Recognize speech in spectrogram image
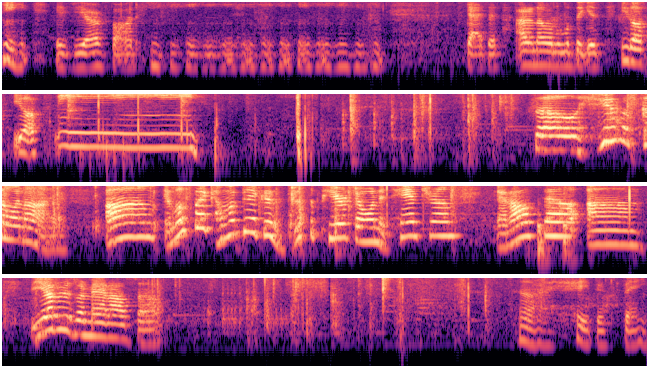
it's your fault. That's it. I don't know what Little Pig is. He lost. He lost. Me. So here's what's going on. Um, it looks like Hummer Pig has disappeared throwing a tantrum, and also, um, the others are mad also. Ugh, I hate this thing.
